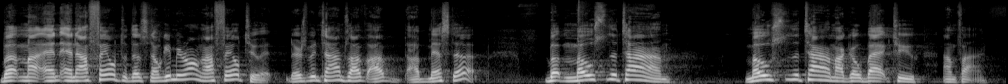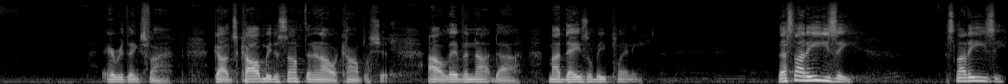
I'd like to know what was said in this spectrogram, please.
But my, and, and I failed to this. Don't get me wrong, I failed to it. There's been times I've, I've, I've messed up. But most of the time, most of the time, I go back to, I'm fine. Everything's fine. God's called me to something and I'll accomplish it. I'll live and not die. My days will be plenty. That's not easy. That's not easy.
